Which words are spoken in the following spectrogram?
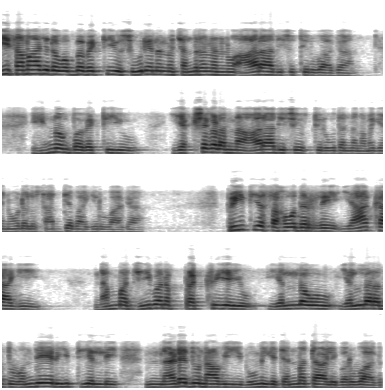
ಈ ಸಮಾಜದ ಒಬ್ಬ ವ್ಯಕ್ತಿಯು ಸೂರ್ಯನನ್ನು ಚಂದ್ರನನ್ನು ಆರಾಧಿಸುತ್ತಿರುವಾಗ ಇನ್ನೊಬ್ಬ ವ್ಯಕ್ತಿಯು ಯಕ್ಷಗಳನ್ನು ಆರಾಧಿಸುತ್ತಿರುವುದನ್ನು ನಮಗೆ ನೋಡಲು ಸಾಧ್ಯವಾಗಿರುವಾಗ ಪ್ರೀತಿಯ ಸಹೋದರರೇ, ಯಾಕಾಗಿ ನಮ್ಮ ಜೀವನ ಪ್ರಕ್ರಿಯೆಯು ಎಲ್ಲವೂ ಎಲ್ಲರದ್ದು ಒಂದೇ ರೀತಿಯಲ್ಲಿ ನಡೆದು ನಾವು ಈ ಭೂಮಿಗೆ ಜನ್ಮ ತಾಳಿ ಬರುವಾಗ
